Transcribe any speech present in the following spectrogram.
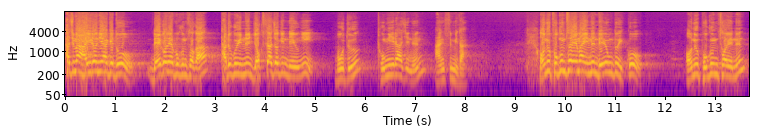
하지만 아이러니하게도 네 권의 복음서가 다루고 있는 역사적인 내용이 모두 동일하지는 않습니다. 어느 복음서에만 있는 내용도 있고 어느 복음서에는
